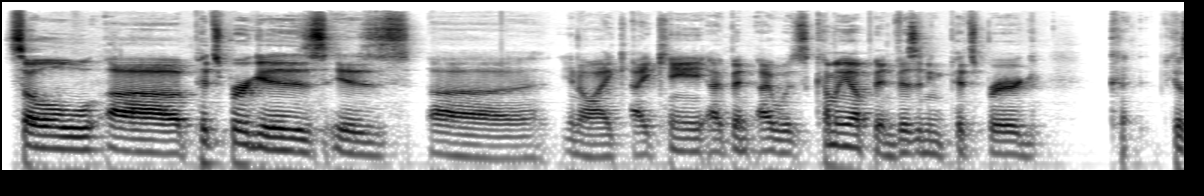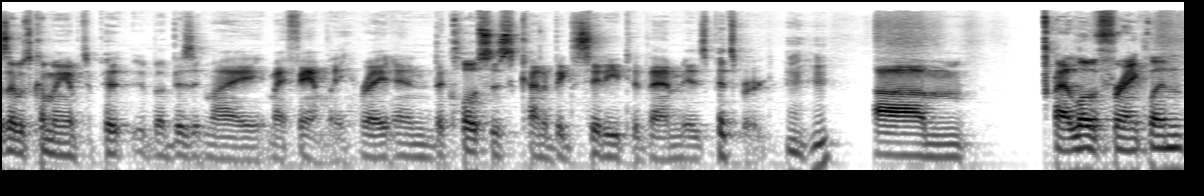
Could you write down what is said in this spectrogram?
so uh, Pittsburgh is is uh, you know I I came I've been I was coming up and visiting Pittsburgh c- because I was coming up to Pitt, uh, visit my my family right and the closest kind of big city to them is Pittsburgh. Um, I love Franklin.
